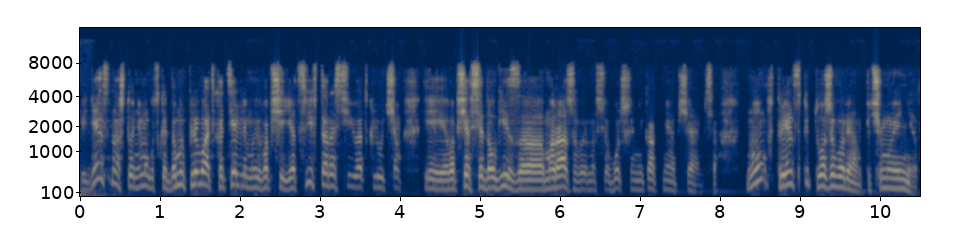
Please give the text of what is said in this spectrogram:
Единственное, что они могут сказать, да мы плевать хотели, мы вообще и от Свифта Россию отключим, и вообще все долги замораживаем, и все, больше никак не общаемся. Ну, в принципе, тоже вариант. Почему и нет?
